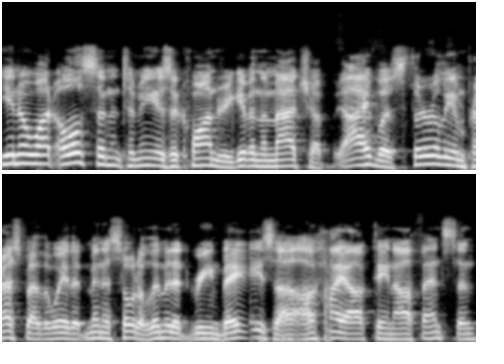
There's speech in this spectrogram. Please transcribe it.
You know what? Olsen to me is a quandary given the matchup. I was thoroughly impressed by the way that Minnesota limited Green Bay's uh, high octane offense. And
